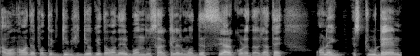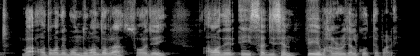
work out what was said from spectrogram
এবং আমাদের প্রত্যেকটি ভিডিওকে তোমাদের বন্ধু সার্কেলের মধ্যে শেয়ার করে দাও। যাতে অনেক স্টুডেন্ট বা তোমাদের বন্ধু বান্ধবরা সহজেই আমাদের এই সাজেশন পেয়ে ভালো রেজাল্ট করতে পারে।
